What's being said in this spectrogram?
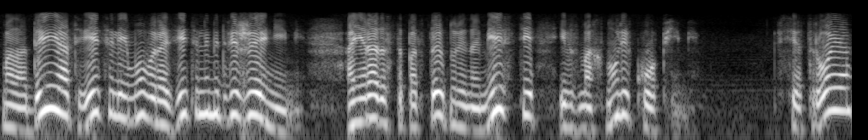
Молодые ответили ему выразительными движениями. Они радостно подпрыгнули на месте и взмахнули копьями. Все трое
